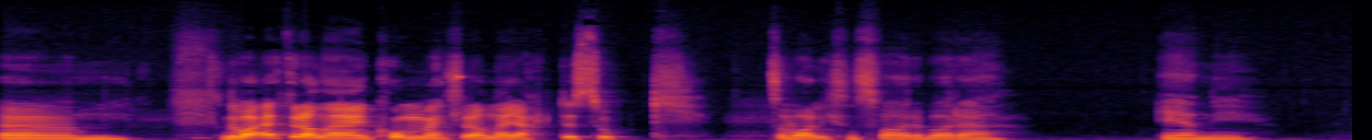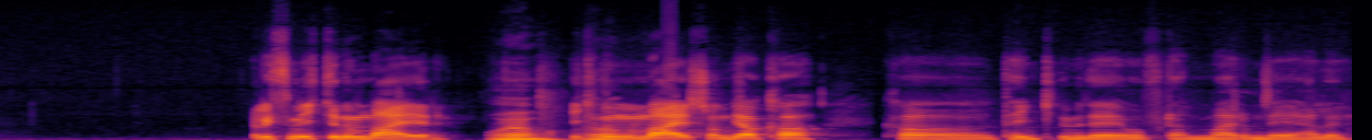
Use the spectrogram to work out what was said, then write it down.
um, det var et eller annet, Jeg kom med et eller annet hjertesukk, så var liksom svaret bare enig. Liksom ikke noe mer Oh, ja. ikke ja. noe mer sånn Ja, hva, hva tenker du med det, og fortell mer om det, eller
